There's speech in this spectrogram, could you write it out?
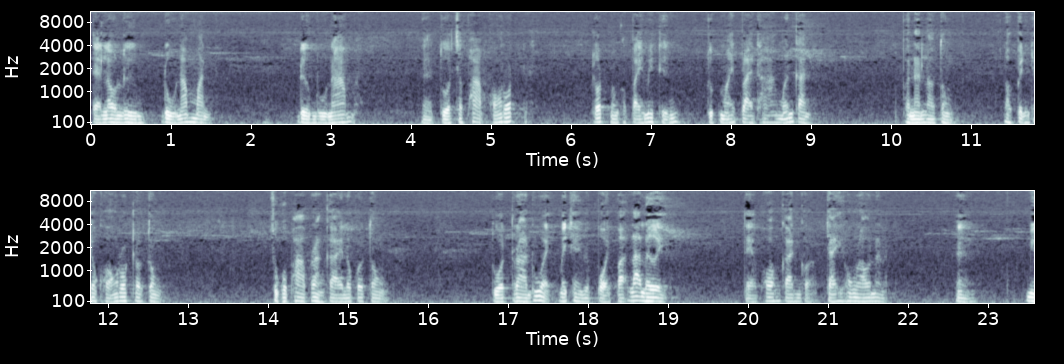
แต่เราลืมดูน้ำมันดื่มดูน้ำตรวจสภาพของรถ รถมันก็ไปไม่ถึงจุดหมายปลายทางเหมือนกัน เพราะนั้นเราต้องเราเป็นเจ้าของรถเราต้อง สุขภาพร่างกายเราก็ต้องตรวจตราด้วย ไม่ใช่ไปปล่อยปะละเลย แต่พร้อมกันก็ใจของเรานั่นมี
